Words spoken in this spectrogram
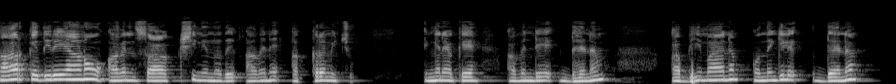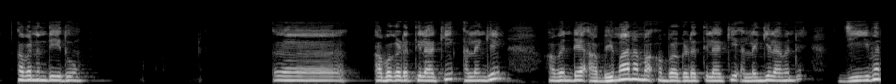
ആർക്കെതിരെയാണോ അവൻ സാക്ഷി നിന്നത്? അവനെ അക്രമിച്ചു ഇങ്ങനെയൊക്കെ അവന്റെ ധനം അഭിമാനം ഒന്നെങ്കിൽ ധനം അവൻ എന്ത് ചെയ്തു അപകടത്തിലാക്കി. അല്ലെങ്കിൽ അവന്റെ അഭിമാനം അപകടത്തിലാക്കി അല്ലെങ്കിൽ അവന്റെ ജീവൻ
